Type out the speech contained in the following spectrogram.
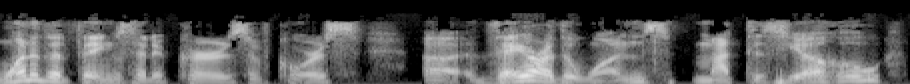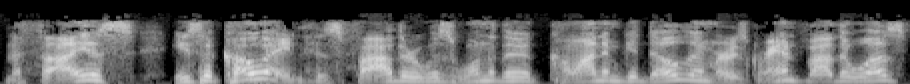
One of the things that occurs, of course, uh, they are the ones, Matisyahu, Matthias, he's a Kohen. His father was one of the Kohanim Gedolim, or his grandfather was.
